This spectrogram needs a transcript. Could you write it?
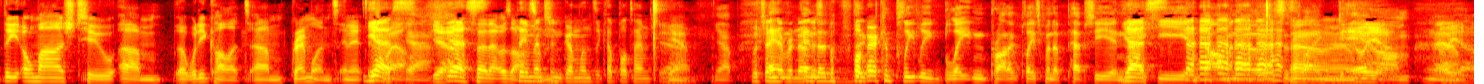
the homage to um, uh, what do you call it? Um, Gremlins in it Yes. as well. Yeah. Yeah. Yes. So that was awesome. They mentioned Gremlins a couple times. Yeah. Yep. Which I never noticed and the, before. The completely blatant product placement of Pepsi and Yes. Nike and Domino's. It's like, damn. Oh yeah, oh yeah.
